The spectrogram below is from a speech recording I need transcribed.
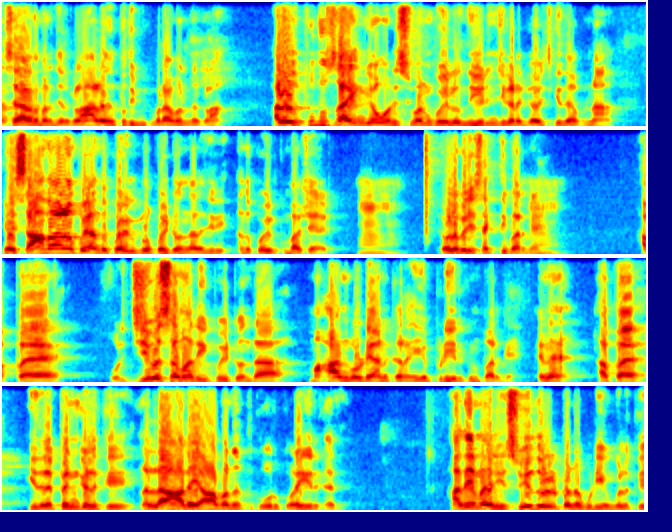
சேதம் அடைஞ்சிருக்கலாம் அல்லது புதுப்பிக்கப்படாமல் இருந்திருக்கலாம் அல்லது புதுசாக எங்கேயோ ஒரு சிவன் கோயில் வந்து இடிஞ்சு கிடக்க வச்சுக்குது அப்படின்னா ஏன் சாதாரண போய் அந்த கோயிலுக்குள்ளே போயிட்டு வந்தாலும் சரி அந்த கோயில் கும்பாபிஷேகம் ஆயிடும். ம். எவ்வளோ பெரிய சக்தி பாருங்க. அப்போ ஒரு ஜீவசமாதிக்கு போயிட்டு வந்தா மகான்களுடைய அனுக்கிரகம் எப்படி இருக்குன்னு பாருங்க. என்ன? அப்போ இதில் பெண்களுக்கு நல்ல ஆடை ஆபரணத்துக்கு ஒரு குறை இருக்காது. அதே மாதிரி சுயதொழில் பண்ணக்கூடியவங்களுக்கு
